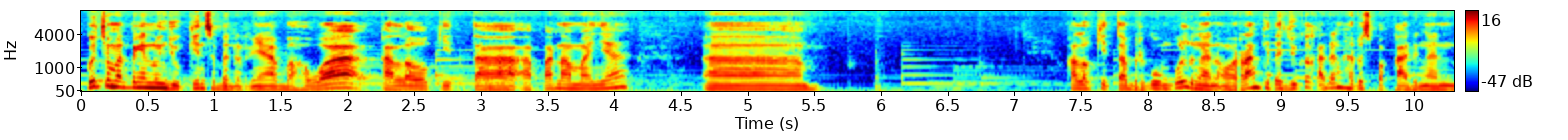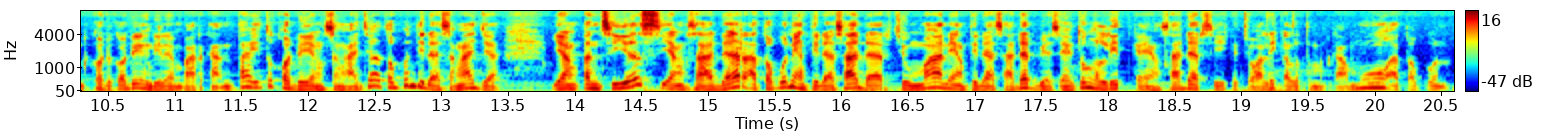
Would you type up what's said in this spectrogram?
Gue cuma pengen nunjukin sebenarnya bahwa kalau kita apa namanya uh, kalau kita berkumpul dengan orang kita juga kadang harus peka dengan kode-kode yang dilemparkan. Entah itu kode yang sengaja ataupun tidak sengaja. Yang conscious yang sadar ataupun yang tidak sadar. Cuman yang tidak sadar biasanya itu ngelit kayak yang sadar sih. Kecuali kalau teman kamu ataupun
